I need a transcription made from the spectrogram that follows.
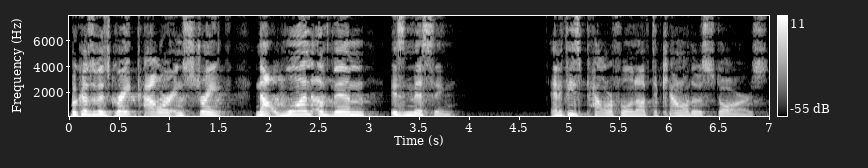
because of his great power and strength. Not one of them is missing. And if he's powerful enough to count all those stars,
